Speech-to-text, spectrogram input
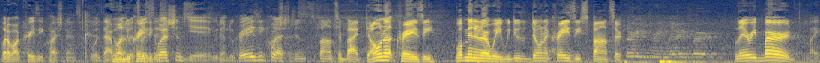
what about crazy questions? Was that You one wanna of do crazy choices? questions? Yeah, we don't do Crazy questions, sponsored by Donut Crazy. What minute are we? We do the Donut Crazy sponsor. 33 Larry Bird. Larry Bird, Like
